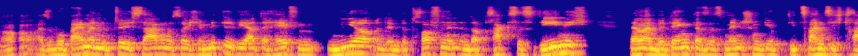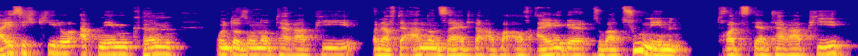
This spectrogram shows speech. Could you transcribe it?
Also wobei man natürlich sagen muss, solche Mittelwerte helfen mir und den Betroffenen in der Praxis wenig, wenn man bedenkt, dass es Menschen gibt, die 20, 30 Kilo abnehmen können unter so einer Therapie und auf der anderen Seite aber auch einige sogar zunehmen trotz der Therapie.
